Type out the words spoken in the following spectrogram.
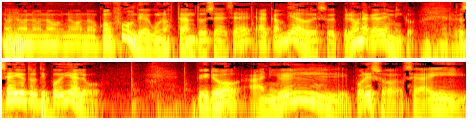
No, mm. no, no, no, no, no confunde a algunos tantos ya, ya ha cambiado eso, pero es un académico. Entonces hay otro tipo de diálogo pero a nivel, por eso, o sea, hay,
